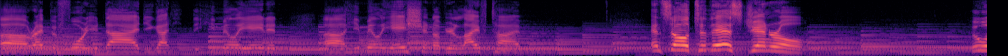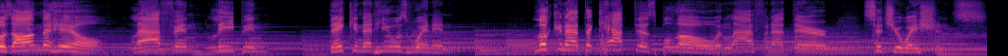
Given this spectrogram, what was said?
uh, right before you died, you got the humiliated uh, humiliation of your lifetime. And so to this general who was on the hill, laughing, leaping, thinking that he was winning, looking at the captives below and laughing at their situations.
